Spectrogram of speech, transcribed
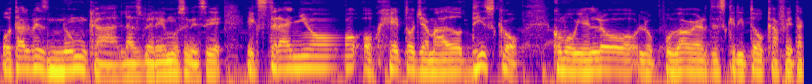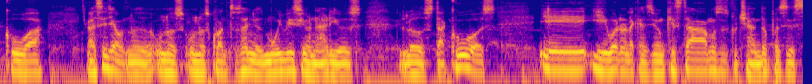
o tal vez nunca las veremos en ese extraño objeto llamado disco, como bien lo, pudo haber descrito Café Tacuba hace ya unos, unos, cuantos años, muy visionarios los Tacubos. Y bueno, la canción que estábamos escuchando pues es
